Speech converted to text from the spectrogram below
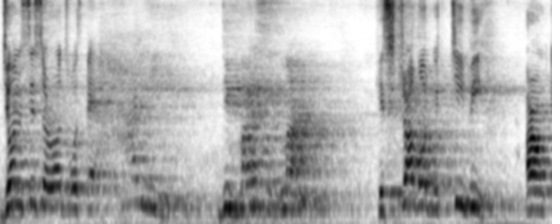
John Cicero was a highly divisive man. He struggled with TB around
